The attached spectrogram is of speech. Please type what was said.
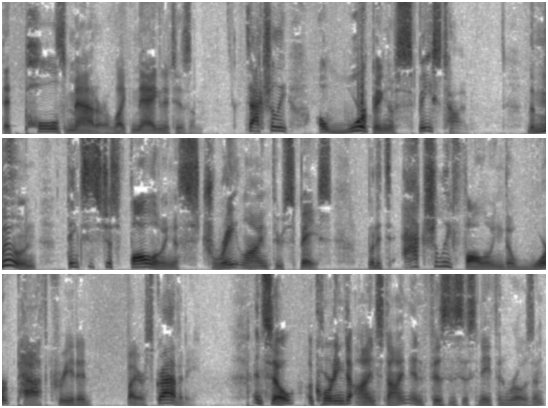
that pulls matter like magnetism. It's actually a warping of space time. The moon thinks it's just following a straight line through space, but it's actually following the warp path created by Earth's gravity. And so, according to Einstein and physicist Nathan Rosen,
